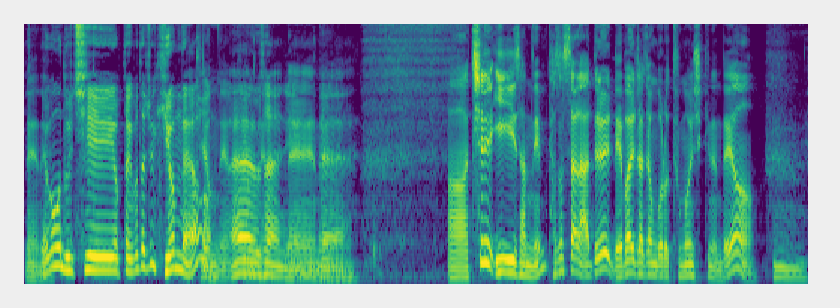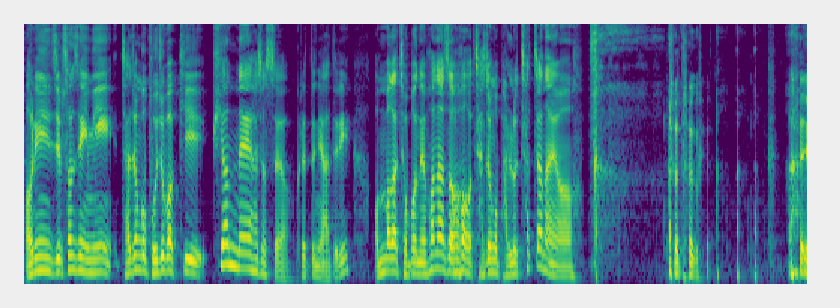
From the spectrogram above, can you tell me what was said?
네네 이거 뭐 눈치 없다기보다 좀 귀엽네요. 귀엽네요. 네. 의사님. 네, 네. 네. 아, 7223님, 5살 아들 네발 자전거로 등원시키는데요. 음. 어린이집 선생님이 자전거 보조바퀴 휘었네 하셨어요. 그랬더니 아들이 엄마가 저번에 화나서 자전거 발로 찼잖아요. 그러더라고요. 아유.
